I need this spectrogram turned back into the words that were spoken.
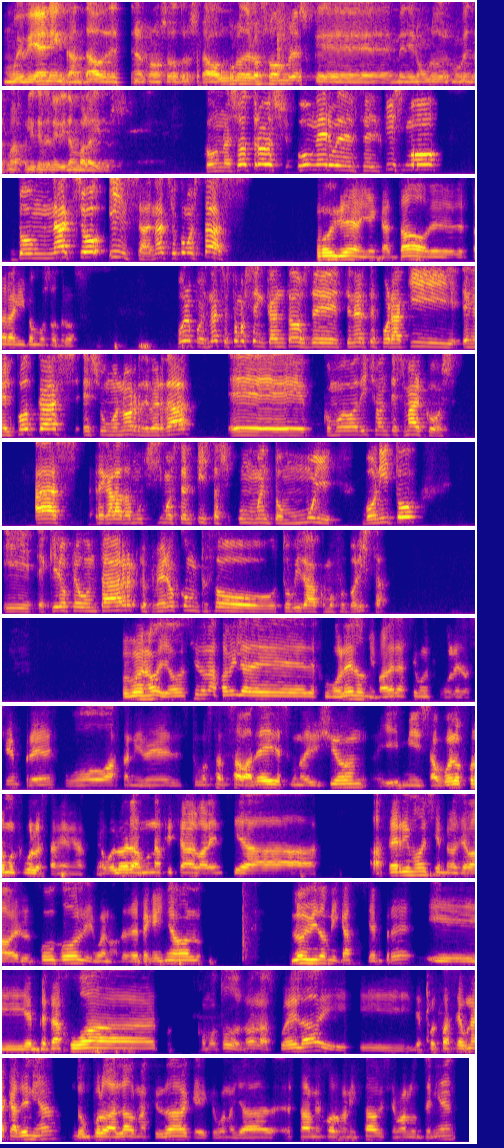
Muy bien, encantado de tener con nosotros a uno de los hombres que me dieron uno de los momentos más felices de mi vida en Balaidos. Con nosotros un héroe del celtismo, don Nacho Insa. Nacho, ¿cómo estás? Muy bien y encantado de, estar aquí con vosotros. Bueno, pues Nacho, estamos encantados de tenerte por aquí en el podcast. Es un honor, de verdad. Eh, como ha dicho antes Marcos, has regalado a muchísimos celtistas un momento muy bonito y te quiero preguntar, lo primero, ¿cómo empezó tu vida como futbolista? Pues bueno, yo he sido una familia de, futboleros, mi padre ha sido muy futbolero siempre, jugó hasta nivel, estuvo hasta el Sabadell de segunda división y mis abuelos fueron muy futboleros también. Mi abuelo era un aficionado al Valencia acérrimo y siempre nos llevaba a ver el fútbol y bueno, desde pequeño lo he vivido en mi casa siempre y empecé a jugar pues, como todos, ¿no? En la escuela y, después pasé a una academia de un pueblo de al lado, una ciudad que, que bueno, ya estaba mejor organizado, que se llama Lonteniente,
